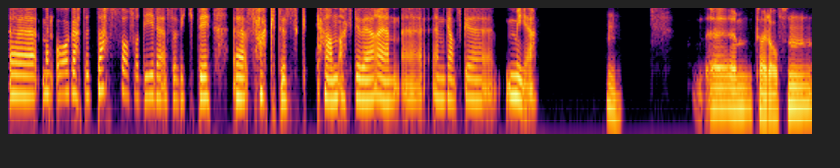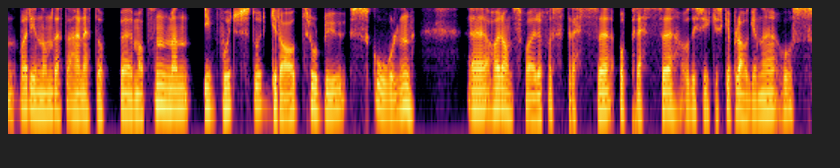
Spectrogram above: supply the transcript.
Eh, men òg at det derfor, fordi det er så viktig, eh, faktisk kan aktivere en, en ganske mye. Hmm. Eh, Taraldsen var innom dette her nettopp, Madsen, men i hvor stor grad tror du skolen Eh, har ansvaret for stresset og presset og de psykiske plagene hos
